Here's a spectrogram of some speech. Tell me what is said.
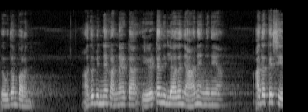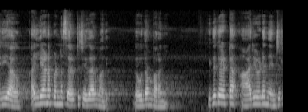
ഗൗതം പറഞ്ഞു. അത് പിന്നെ കണ്ണേട്ട ഏട്ടനില്ലാതെ ഞാൻ എങ്ങനെയാ? അതൊക്കെ ശരിയാകും. കല്യാണ പെണ്ണ് സെലക്ട് ചെയ്താൽ മതി ഗൗതം പറഞ്ഞു. ഇത് കേട്ട ആര്യയുടെ നെഞ്ചിൽ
